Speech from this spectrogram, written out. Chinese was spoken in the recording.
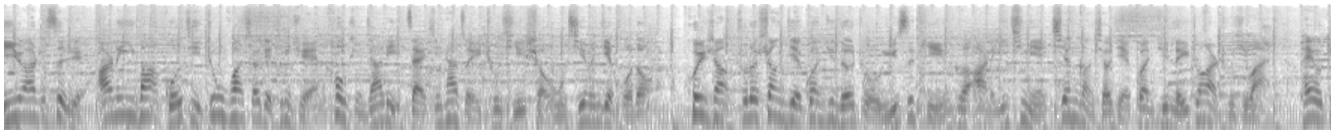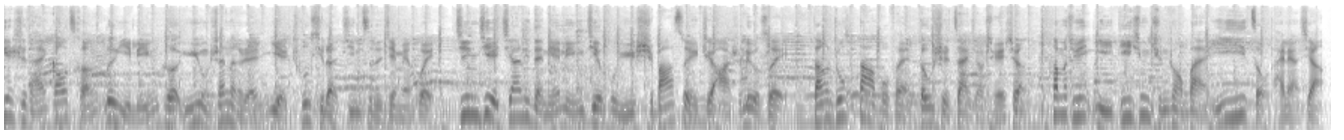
一月二十四日，二零一八国际中华小姐竞选候选佳丽在尖沙咀出席首务新闻界活动。会上，除了上届冠军得主于思婷和二零一七年香港小姐冠军雷庄儿出席外，还有电视台高层乐以玲和于永山等人也出席了今次的见面会。今届佳丽的年龄介乎于十八岁至二十六岁，当中大部分都是在校学生，他们均以低胸裙装扮一一走台亮相。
